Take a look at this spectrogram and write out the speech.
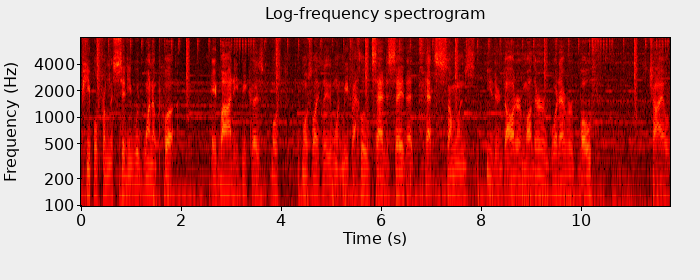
people from the city would want to put a body because most most likely they wouldn't be found. Clue. Sad to say that that's someone's either daughter, mother, whatever, both, child.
